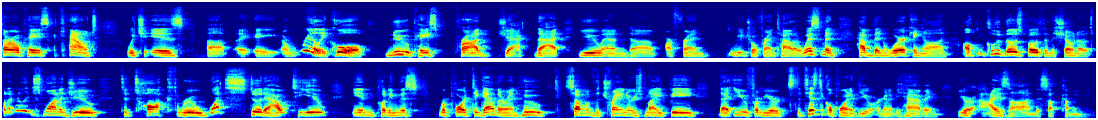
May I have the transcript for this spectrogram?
ThoroPace account, which is uh, a, a, really cool new pace project that you and uh, our friend mutual friend Tyler Wisman have been working on. I'll include those both in the show notes, but I really just wanted you to talk through what stood out to you in putting this report together and who some of the trainers might be that you, from your statistical point of view, are going to be having your eyes on this upcoming meet?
